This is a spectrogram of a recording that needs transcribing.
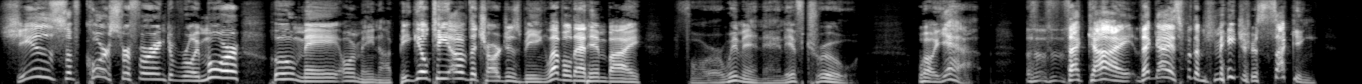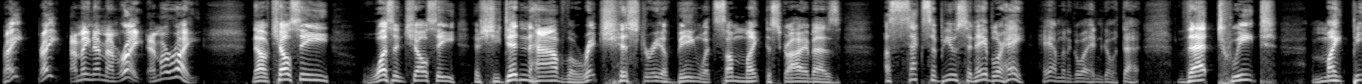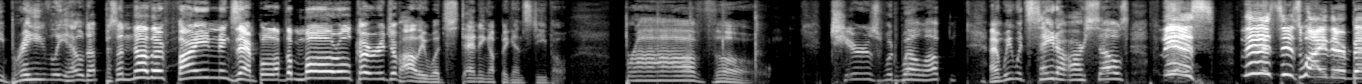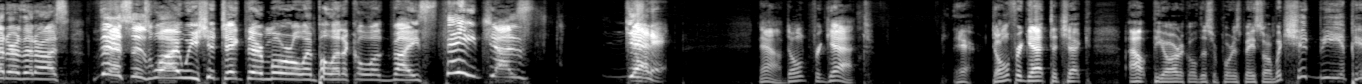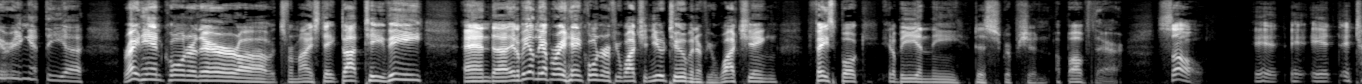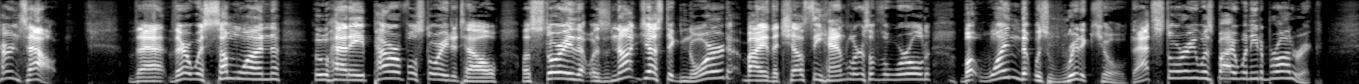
She is, of course, referring to Roy Moore, who may or may not be guilty of the charges being leveled at him by four women. And if true, well, yeah, that guy, that guy is for the major sucking, right? Right? I mean, am I right? Am I right? Now, if Chelsea wasn't Chelsea if she didn't have the rich history of being what some might describe as a sex abuse enabler. Hey, hey, I'm going to go ahead and go with that. That tweet might be bravely held up as another fine example of the moral courage of Hollywood standing up against evil. Bravo. Tears would well up, and we would say to ourselves, This this is why they're better than us. This is why we should take their moral and political advice. They just get it. Now, don't forget, there, don't forget to check out the article this report is based on, which should be appearing at the uh, right hand corner there. Uh, it's from iState.tv. And uh, it'll be on the upper right hand corner if you're watching YouTube. And if you're watching Facebook, It'll be in the description above there. So it, it, it, it turns out that there was someone who had a powerful story to tell, a story that was not just ignored by the Chelsea handlers of the world, but one that was ridiculed. That story was by Juanita Broaddrick.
